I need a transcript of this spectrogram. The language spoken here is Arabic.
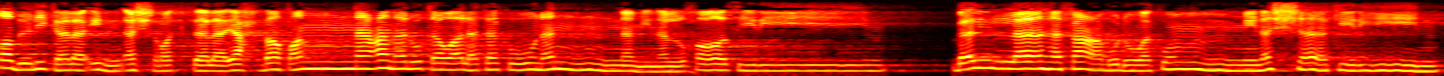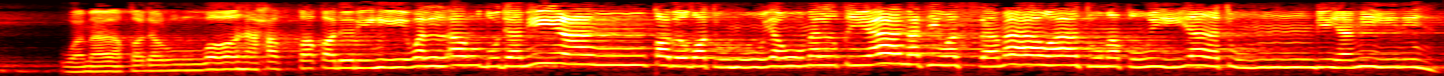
قبلك لئن أشركت ليحبطن عملك ولتكونن من الخاسرين. بل الله فاعبد وكن من الشاكرين. وما قدر الله حق قدره والأرض جميعا قبضته يوم القيامة والسماوات مطويات بيمينه.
